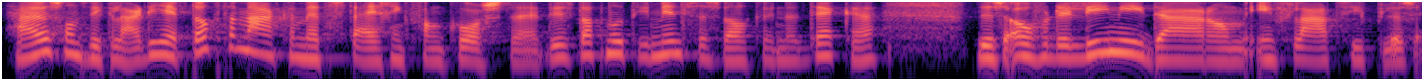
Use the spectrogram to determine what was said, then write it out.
huisontwikkelaar, die heeft ook te maken met stijging van kosten. Dus dat moet hij minstens wel kunnen dekken. Dus over de linie daarom inflatie plus 1%,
